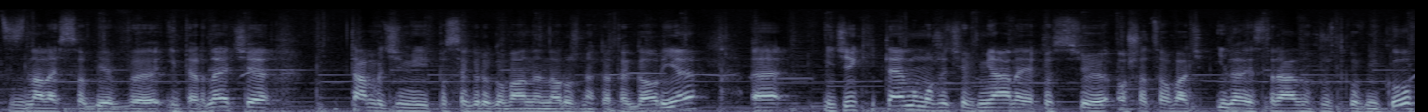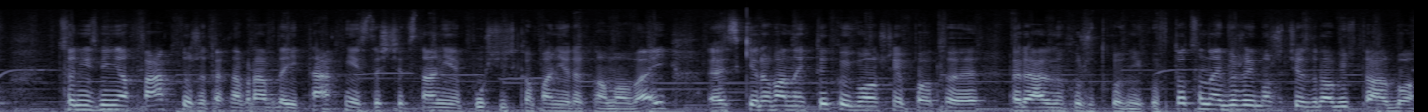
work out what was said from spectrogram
znaleźć sobie w internecie. Tam będziecie mieli posegregowane na różne kategorie i dzięki temu możecie w miarę jakoś oszacować, ile jest realnych użytkowników co nie zmienia faktu, że tak naprawdę i tak nie jesteście w stanie puścić kampanii reklamowej e, skierowanej tylko i wyłącznie pod e, realnych użytkowników. To, co najwyżej możecie zrobić, to albo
